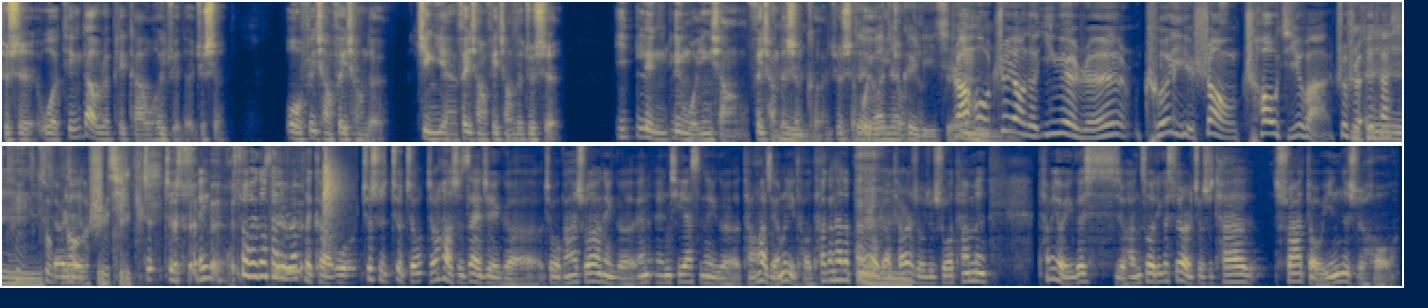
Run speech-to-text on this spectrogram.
就是我听到 replica，我会觉得就是我非常非常的惊艳，非常非常的就是一令令我印象非常的深刻，就是嗯对，完全会有一种可以理解。然后嗯这样的音乐人可以上超级碗，这是嗯 FS Twin 做不到的事情。这这是哎，说回刚才的 replica，我就是就正正好是在这个就我刚才说到那个 N N T S 那个谈话节目里头，他跟他的朋友聊天的时候就说他们、他们有一个喜欢做的一个事儿，就是他刷抖音的时候。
